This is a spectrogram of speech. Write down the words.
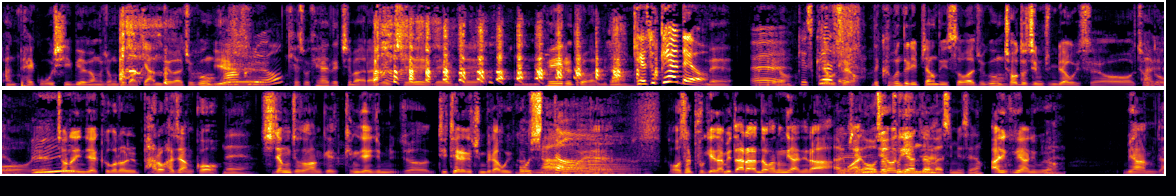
한 150여 명 정도밖에 안 돼가지고 예. 아, 그래요? 계속 해야 될지 말아야 될지 내일 이제 음, 회의를 들어갑니다. 계속 해야 돼요. 네, 아, 예, 그래요? 계속 해야. 돼요. 근데 그분들 입장도 있어가지고 저도 지금 준비하고 있어요. 저도. 그래요? 예, 저는 이제 그거를 바로 하지 않고 네. 시장 조사와 함께 굉장히 좀 저 디테일하게 준비를 하고 있거든요. 멋있다. 아, 예. 어설프게 남이 따라한다고 하는 게 아니라 아, 제가 완전히 어설프게 한다는 말씀이세요? 아니 그게 아니고요. 미안합니다.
